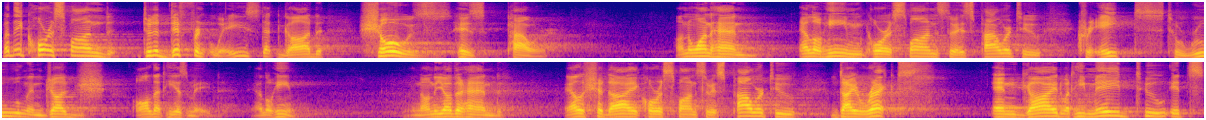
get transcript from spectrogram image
But they correspond to the different ways that God shows his power. On the one hand, Elohim corresponds to his power to create, to rule, and judge all that he has made Elohim. And on the other hand, El Shaddai corresponds to his power to direct and guide what he made to its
